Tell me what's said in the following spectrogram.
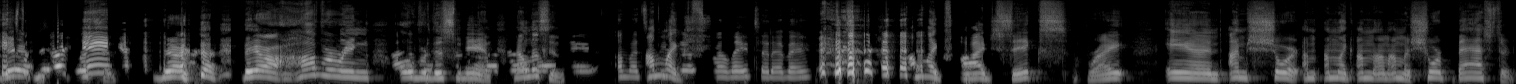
They're, they're, they're they are hovering over this man. Now listen, I'm, I'm like. I'm like five six, right? And I'm short. I'm I'm like I'm I'm, I'm a short bastard.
